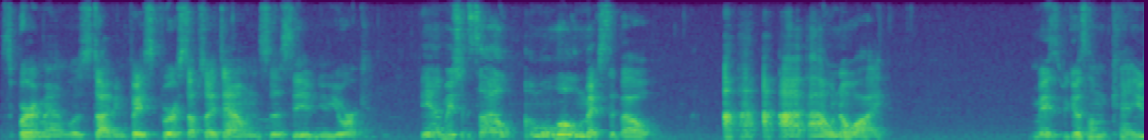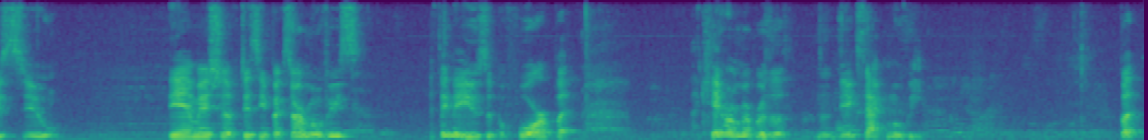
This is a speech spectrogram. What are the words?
Spider-Man was diving face first upside down into the city of New York. The animation style, I'm a little mixed about. I, I, I, I don't know why. Maybe it's because I'm kind of used to the animation of Disney Pixar movies. I think they used it before, but I can't remember the, the, the exact movie. But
